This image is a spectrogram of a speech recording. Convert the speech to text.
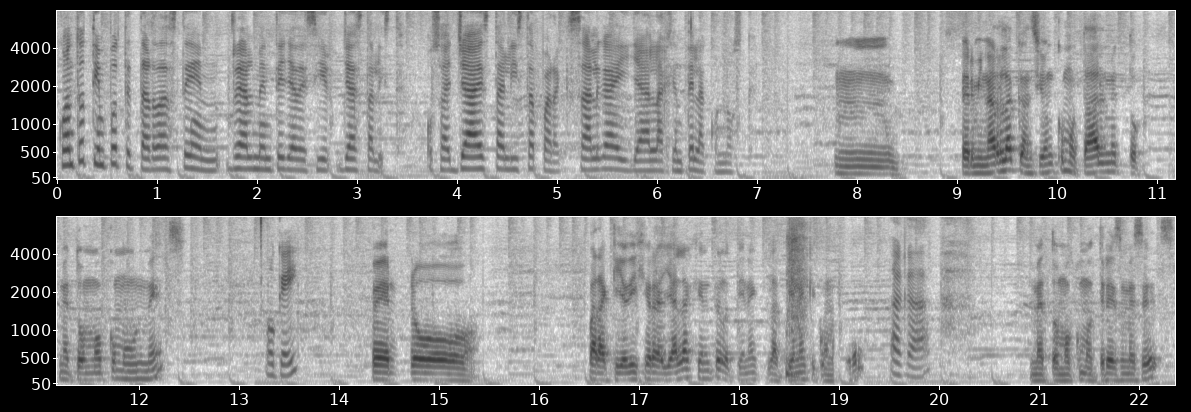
¿Cuánto tiempo te tardaste en realmente ya decir, ya está lista? O sea, ya está lista para que salga y ya la gente la conozca. Mm, terminar la canción como tal me, me tomó como un mes. Ok. Pero para que yo dijera, ya la gente lo tiene, la tiene que conocer. Ajá. Me tomó como tres meses.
